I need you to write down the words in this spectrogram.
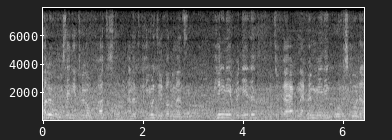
Hallo, we zijn hier terug op het autosalon en het krioelt hier van de mensen. We gingen hier beneden om te vragen naar hun mening over Skoda.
